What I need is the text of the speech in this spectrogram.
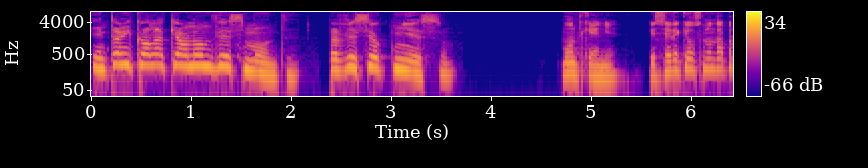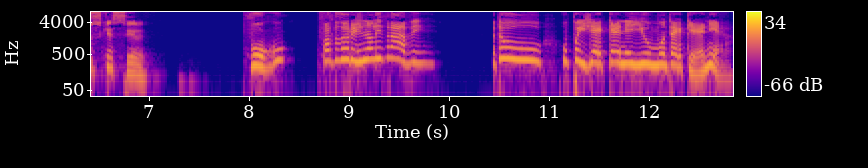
Então, e qual é que é o nome desse monte? Para ver se eu conheço. Monte Quénia. Esse é daqueles que não dá para se esquecer. Fogo? Falta de originalidade. Então o, o país é Quénia e o monte é Quénia?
